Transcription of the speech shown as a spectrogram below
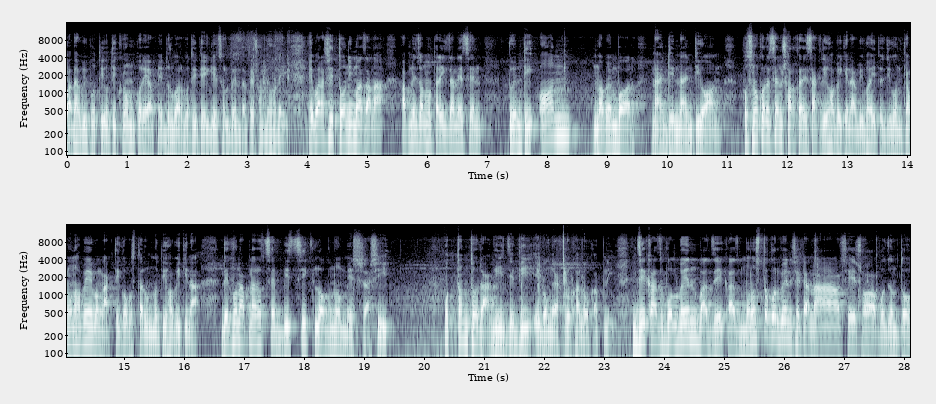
বাধা বিপত্তি অতিক্রম করে আপনি দুর্বার গতিতে এগিয়ে চলবেন, তাতে সন্দেহ নেই। এবার আসি তনিমা জানা। আপনি জন্ম তারিখ জানিয়েছেন twenty one November nineteen ninety one. প্রশ্ন করেছেন, সরকারি চাকরি হবে কিনা, বিবাহিত জীবন কেমন হবে এবং আর্থিক অবস্থার উন্নতি হবে কিনা? দেখুন, আপনার হচ্ছে বৃশ্চিক লগ্ন মেষ রাশি। অত্যন্ত রাগী, জেদি এবং একরোখা লোক আপনি। যে কাজ বলবেন বা যে কাজ মনস্থ করবেন, সেটা না শেষ হওয়া পর্যন্ত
